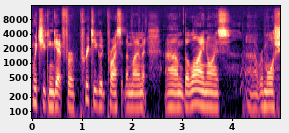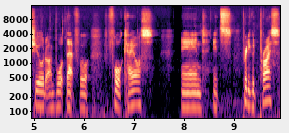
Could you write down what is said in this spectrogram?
which you can get for a pretty good price at the moment. Um, the Lioneye's uh, Remorse Shield I bought that for 4 Chaos and it's pretty good price.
